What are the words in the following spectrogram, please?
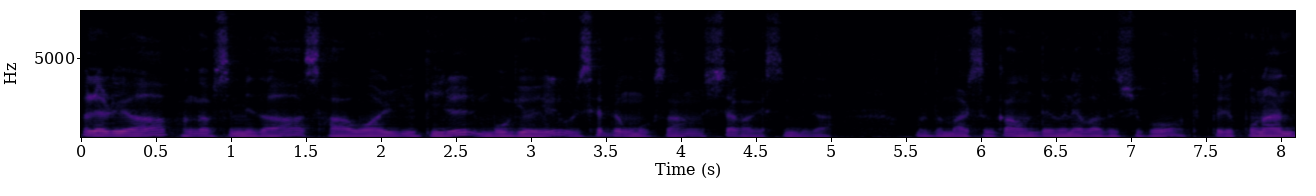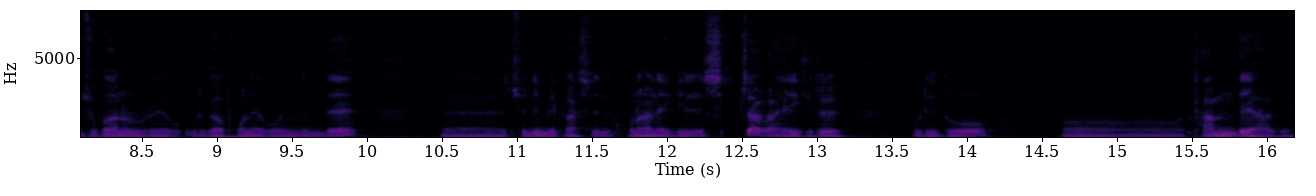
할렐루야 반갑습니다. 4월 6일 목요일 우리 새벽 묵상 시작하겠습니다. 오늘도 말씀 가운데 은혜 받으시고 특별히 고난 주간을 우리- 우리가 보내고 있는데 에, 주님이 가신 고난의 길 십자가의 길을 우리도 어, 담대하게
